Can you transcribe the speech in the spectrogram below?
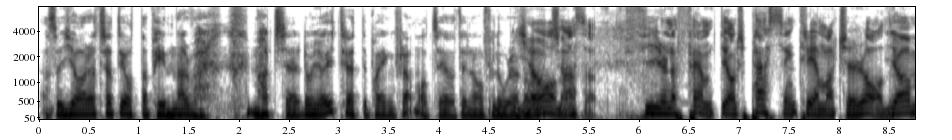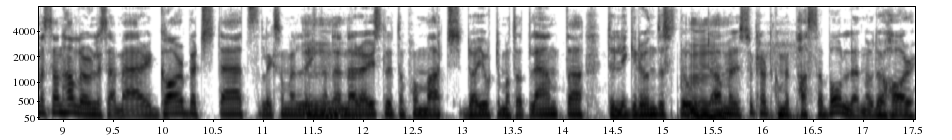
alltså göra 38 pinnar var matcher, de gör ju 30 poäng framåt hela tiden och förlorar Ja, matcher. men alltså 450 yards passing tre matcher i rad. Ja, men sen handlar det om liksom, är garbage stats liksom, eller liknande. När du är i slutet på en match, du har gjort det mot Atlanta, du ligger under stort, ja, men såklart kommer passa bollen och du har,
